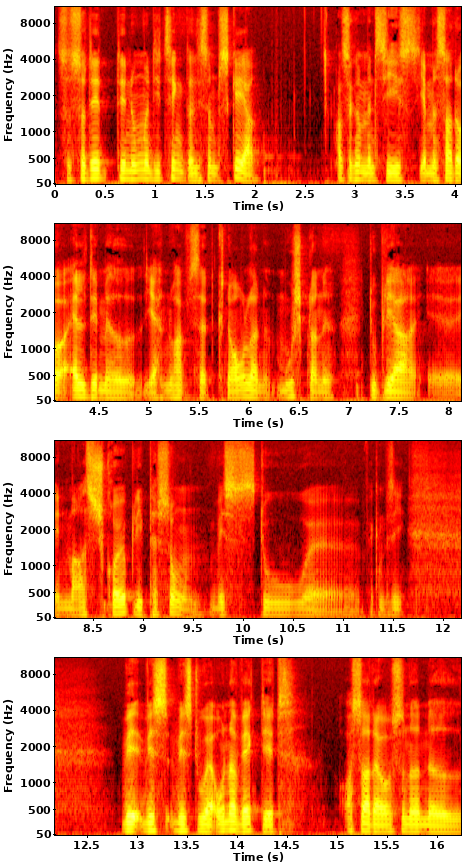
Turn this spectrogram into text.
Så, så det, det er nogle af de ting, der ligesom sker. Og så kan man sige, jamen så er der alt det med, ja, nu har vi sat knoglerne, musklerne. Du bliver øh, en meget skrøbelig person, hvis du, øh, hvad kan man sige, hvis, hvis du er undervægtigt. Og så er der jo sådan noget med,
